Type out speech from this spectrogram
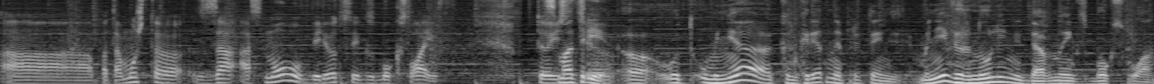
а, потому что за основу берется Xbox Live. То есть, Смотри, э, э, вот у меня конкретная претензия. Мне вернули недавно Xbox One.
